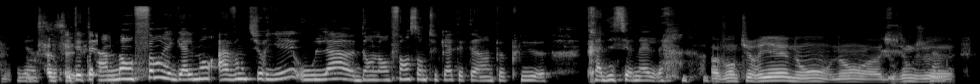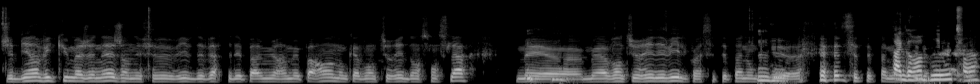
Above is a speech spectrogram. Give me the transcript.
Et tu étais un enfant également aventurier ou là, dans l'enfance, en tout cas, tu étais un peu plus euh, traditionnel? Aventurier, non, non. Euh, disons que j'ai bien vécu ma jeunesse, j'en ai fait vivre des vertes et des pas mûres à mes parents, donc aventurier dans ce sens-là. Mais, euh, mais aventurier des villes, quoi. C'était pas non mmh plus. T'as grandi où, toi?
